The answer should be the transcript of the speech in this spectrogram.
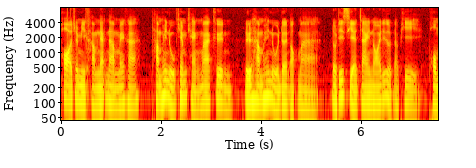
พอจะมีคำแนะนำไหมคะทำให้หนูเข้มแข็งมากขึ้น หรือทำให้หนูเดินออกมา โดยที่เสียใจน้อยที่สุดอะพี่ ผม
